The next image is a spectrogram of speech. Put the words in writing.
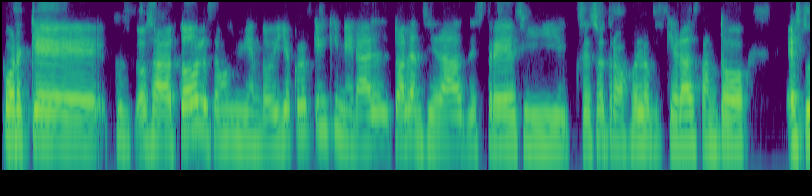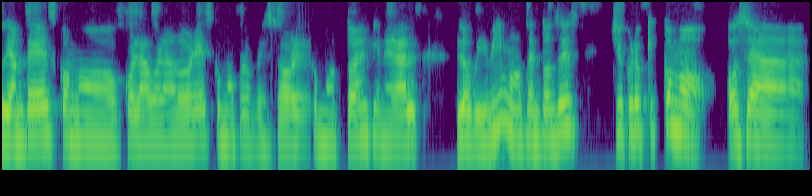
porque, pues, o sea, todo lo estamos viviendo y yo creo que en general toda la ansiedad, estrés y exceso de trabajo, lo que quieras, tanto estudiantes como colaboradores, como profesores, como todo en general, lo vivimos. Entonces, yo creo que como, o sea,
